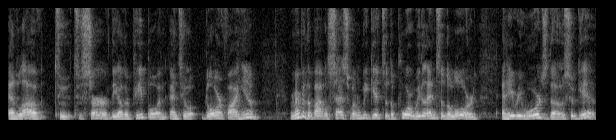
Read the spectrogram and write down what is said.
and love to, to serve the other people and, and to glorify Him. Remember, the Bible says when we give to the poor, we lend to the Lord, and He rewards those who give.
